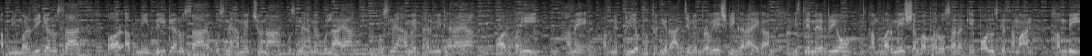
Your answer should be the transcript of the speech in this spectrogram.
अपनी मर्ज़ी के अनुसार और अपनी विल के अनुसार। उसने हमें चुना, उसने हमें बुलाया, उसने हमें धर्मी ठहराया और वही हमें अपने प्रिय पुत्र के राज्य में प्रवेश भी कराएगा। इसलिए मेरे प्रियो, हम परमेश्वर पर भरोसा रखें। पौलुस के समान हम भी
